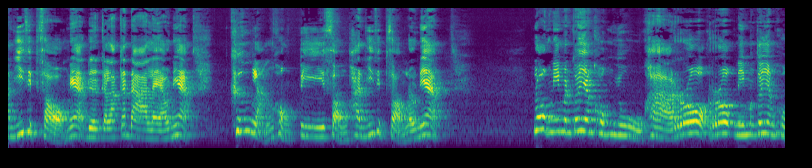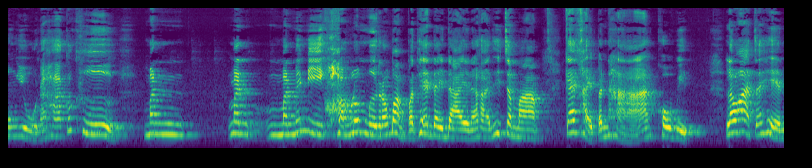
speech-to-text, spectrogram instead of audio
2022เนี่ยเดือนกรกฎาแล้วเนี่ยครึ่งหลังของปี 2022 แล้วเนี่ยโรคนี้มันก็ยังคงอยู่ค่ะ โรคโรคนี้มันก็ยังคงอยู่นะคะ ก็คือมันมันมันไม่มีความร่วมมือระหว่างประเทศใด ๆนะคะ ที่จะมาแก้ไขปัญหาโควิด เราอาจจะเห็น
